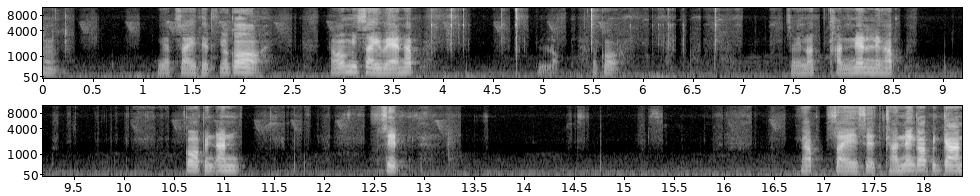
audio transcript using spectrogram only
อืมครับใส่เสร็จแล้วก็แล้วก็มีใส่แหวนครับล็อกแล้วก็ ใส่น็อตขันแน่นเลยครับ ก็เป็นอันเสร็จครับใส่เสร็จขันแน่นก็เป็นการ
